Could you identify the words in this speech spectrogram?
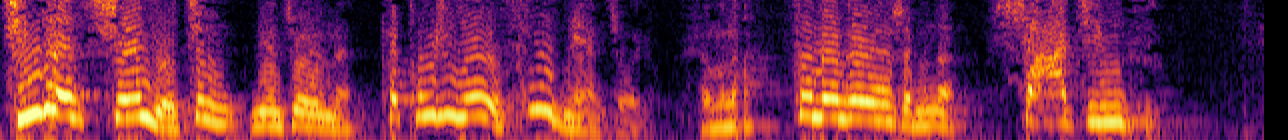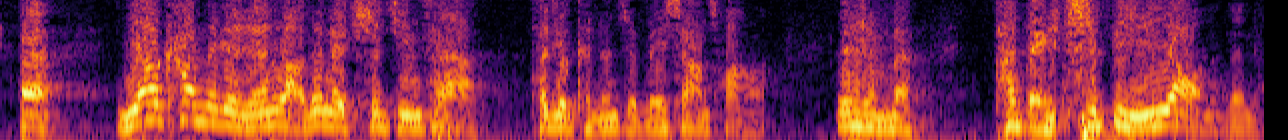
芹菜虽然有正面作用呢，它同时也有负面作用。什么呢？负面作用是什么呢？杀精子。哎，你要看那个人老在那吃芹菜啊，他就可能准备上床了。为什么呢？他等于吃避孕药呢，在那。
